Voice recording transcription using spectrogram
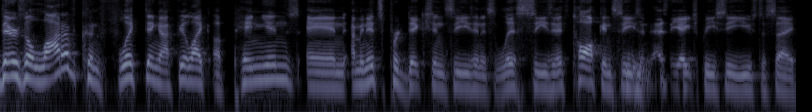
there's a lot of conflicting, I feel like, opinions. And I mean, it's prediction season, it's list season, it's talking season, mm-hmm. as the HBC used to say.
